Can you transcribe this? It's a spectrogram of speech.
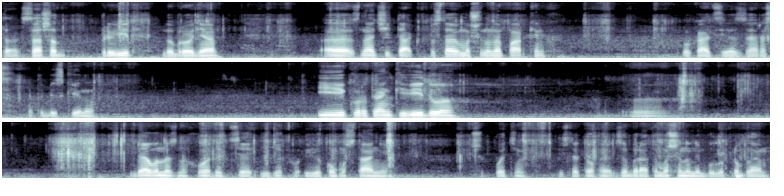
Так, Саша, привіт, доброго дня. Е, значить так, поставив машину на паркінг. Локація зараз я тобі скину. І коротеньке відео. е, Де вона знаходиться і в якому стані. Щоб потім, після того, як забирати машину, не було проблем.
